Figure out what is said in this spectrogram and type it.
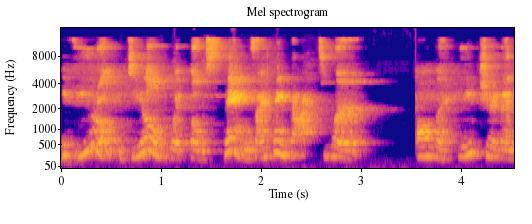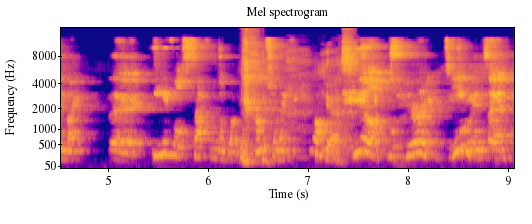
if you don't deal with those things, I think that's where all the hatred and like the evil stuff in the world comes from. Like if you don't yes. deal with your demons, and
